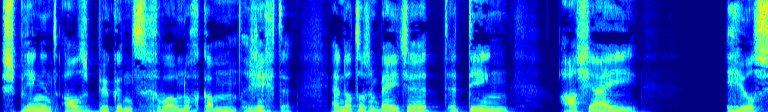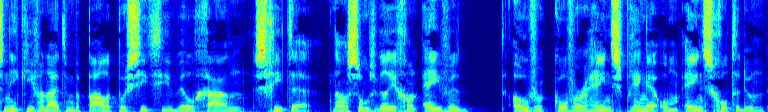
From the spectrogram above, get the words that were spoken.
springend als bukkend gewoon nog kan richten. En dat was een beetje het, het ding. Als jij heel sneaky vanuit een bepaalde positie wil gaan schieten, dan soms wil je gewoon even over cover heen springen om één schot te doen.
